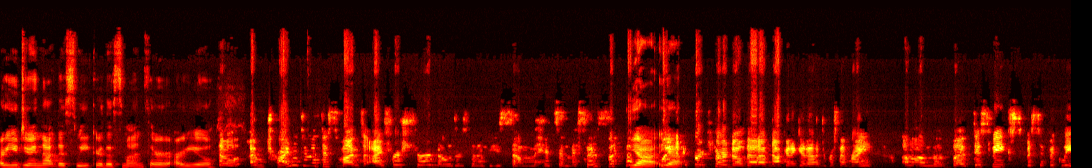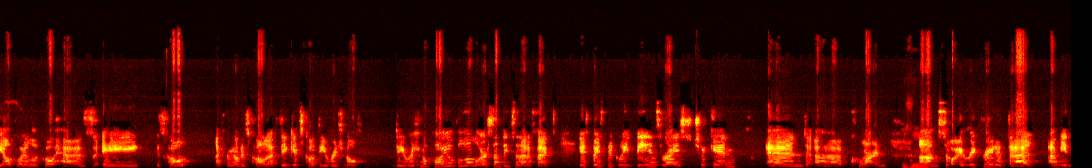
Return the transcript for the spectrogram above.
Are you doing that this week or this month or are you So I'm trying to do it this month. I for sure know there's going to be some hits and misses. yeah like, yeah I for sure know that I'm not going to get 100% right. Um, but this week specifically, El Pollo Loco has a. It's called. I forget what it's called. I think it's called the original. The original pollo bowl or something to that effect. It's basically beans, rice, chicken, and uh, corn. Mhm. Um, so I recreated that. I mean,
